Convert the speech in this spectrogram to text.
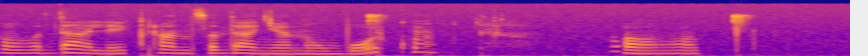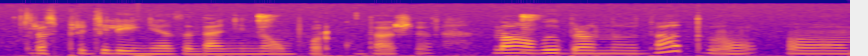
А, далее экран задания на уборку, а, распределение заданий на уборку даже. На выбранную дату а,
